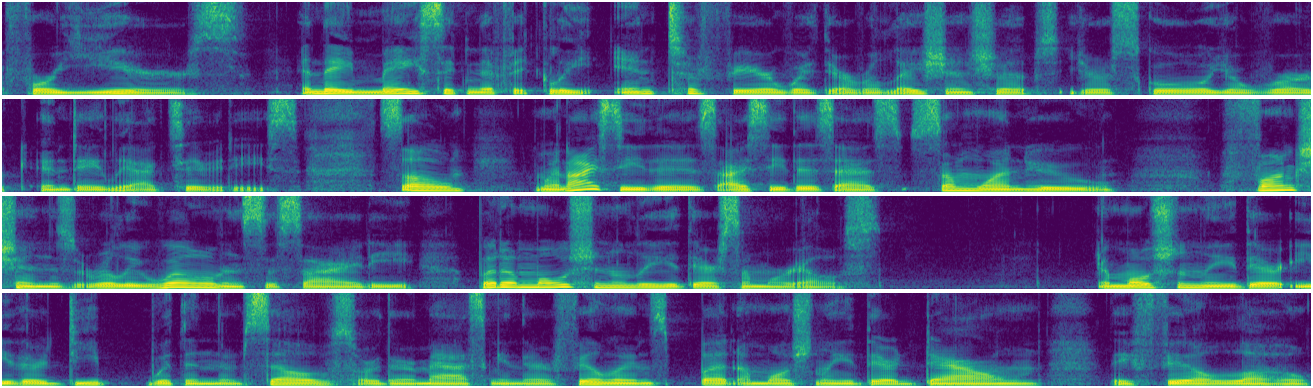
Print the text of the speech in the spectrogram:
for years and they may significantly interfere with your relationships, your school, your work, and daily activities. So, when I see this, I see this as someone who functions really well in society, but emotionally they're somewhere else. Emotionally, they're either deep within themselves or they're masking their feelings, but emotionally, they're down, they feel low,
